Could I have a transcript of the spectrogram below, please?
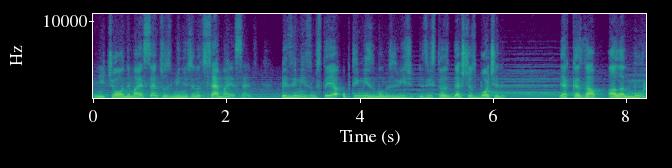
нічого не має сенсу, змінюється на все має сенс. Песимізм стає оптимізмом, звісно, дещо збоченим. Як казав Алан Мур,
